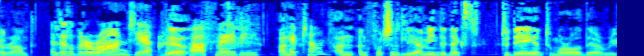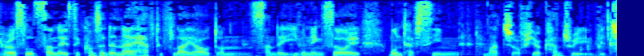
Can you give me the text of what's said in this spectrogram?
Around? a little bit around. Yeah, Well, Park, maybe Un- Cape Town. un- unfortunately, I mean, the next today and tomorrow there are rehearsals. Sunday is the concert, and I have to fly out on Sunday evening, so I won't have seen much of your country, which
